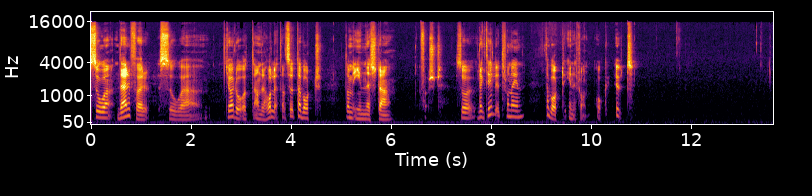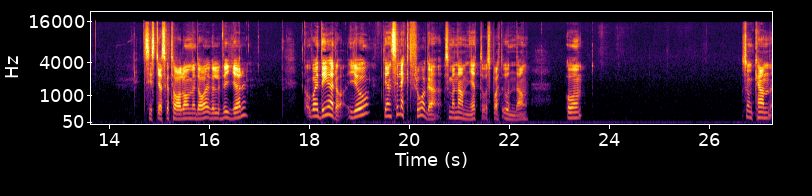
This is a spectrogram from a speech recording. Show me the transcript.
Så därför så eh, gör då åt andra hållet, alltså ta bort de innersta först. Så lägg till utifrån och in, ta bort inifrån och ut. Det sista jag ska tala om idag är väl vyer. Och vad är det då? Jo, det är en selektfråga som har namngett och sparat undan. Och som kan,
